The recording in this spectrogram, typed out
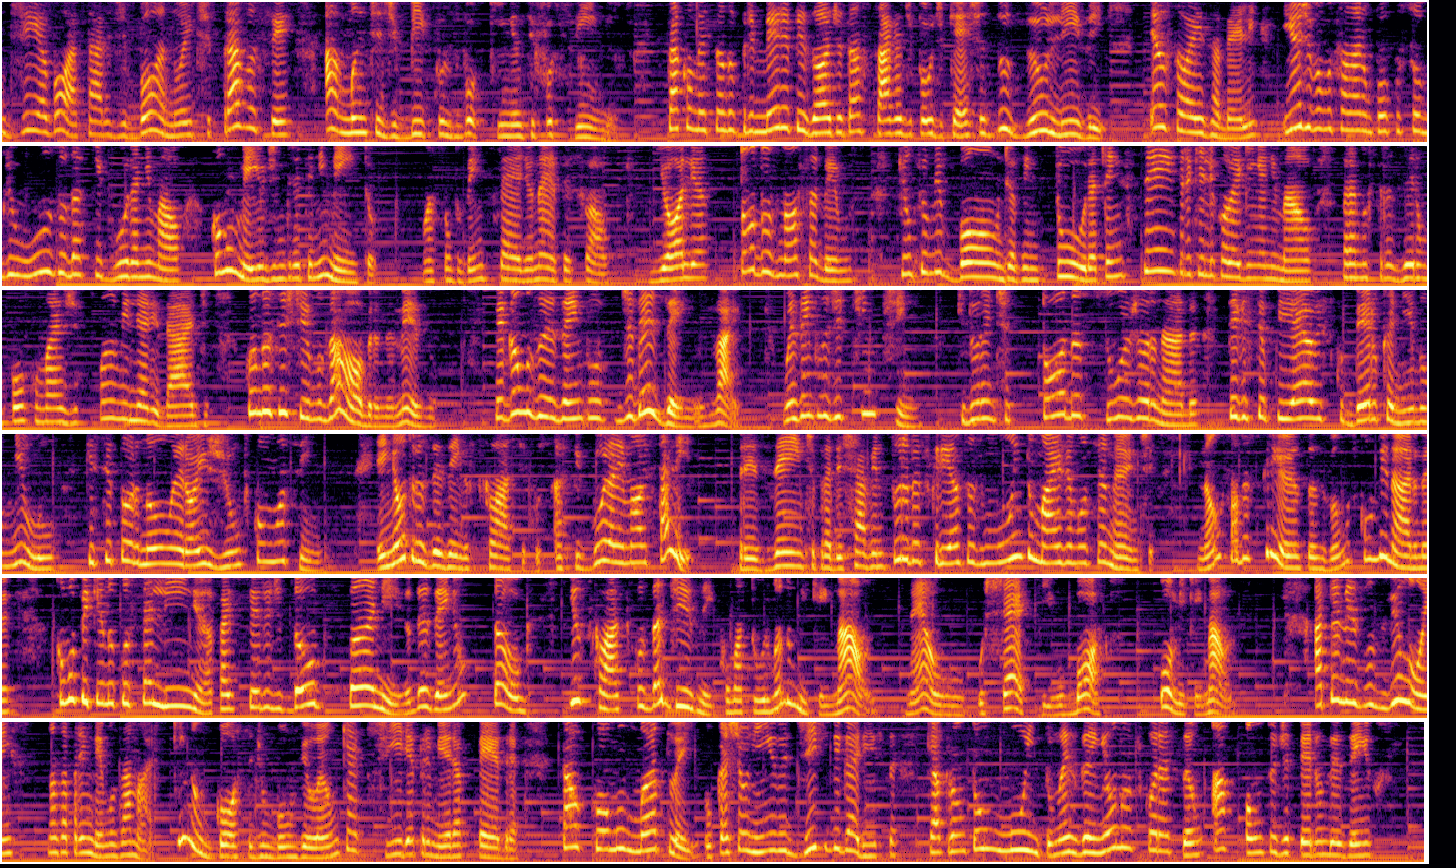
Bom dia, boa tarde, boa noite para você, amante de bicos, boquinhas e focinhos. Está começando o primeiro episódio da saga de podcasts do Zoo Livre. Eu sou a Isabelle e hoje vamos falar um pouco sobre o uso da figura animal como meio de entretenimento. Um assunto bem sério, né, pessoal? E olha, todos nós sabemos que um filme bom de aventura tem sempre aquele coleguinha animal para nos trazer um pouco mais de familiaridade quando assistimos a obra, não é mesmo? Pegamos o exemplo de desenhos, vai. O exemplo de Tintim, que durante toda a sua jornada teve seu fiel escudeiro canino Milu, que se tornou um herói junto com o mocinho. Em outros desenhos clássicos, a figura animal está ali, presente para deixar a aventura das crianças muito mais emocionante. Não só das crianças, vamos combinar, né? Como o pequeno Costelinha, parceiro de Doug Funny no desenho Doug, e os clássicos da Disney, como a turma do Mickey Mouse, né? O, o chefe, o boss, o Mickey Mouse. Até mesmo os vilões nós aprendemos a amar. Quem não gosta de um bom vilão que atire a primeira pedra? Tal como Muttley, o cachorrinho do Dick Vigarista, que aprontou muito, mas ganhou nosso coração a ponto de ter um desenho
